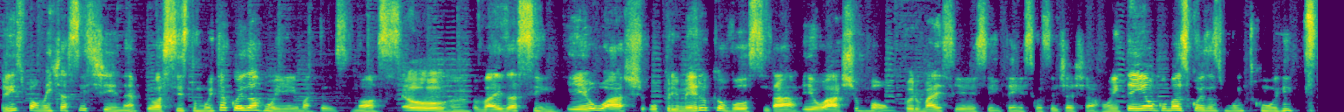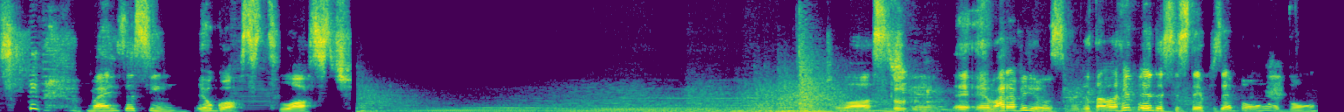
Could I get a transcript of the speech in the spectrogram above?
principalmente assistir, né? Eu assisto muita coisa ruim, hein, Matheus? Nossa. Porra. Mas assim, eu acho. O primeiro que eu vou citar, eu acho bom. Por mais que, assim, tenha esse conceito de achar ruim, tem algumas coisas muito ruins. Mas assim, eu gosto. Lost. Lost é, é- é maravilhoso. Eu tava revendo esses tempos, é bom, é bom.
